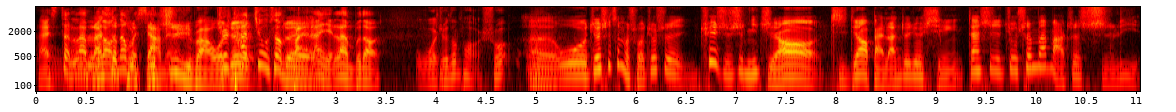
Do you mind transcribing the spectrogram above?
莱斯特烂不到莱斯特那么下面，不至于吧？我就是他觉得他就算摆烂也烂不到。我觉得不好说。呃，嗯我觉得是这么说，就是确实是你只要挤掉摆烂队就行，但是就升班马这实力，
